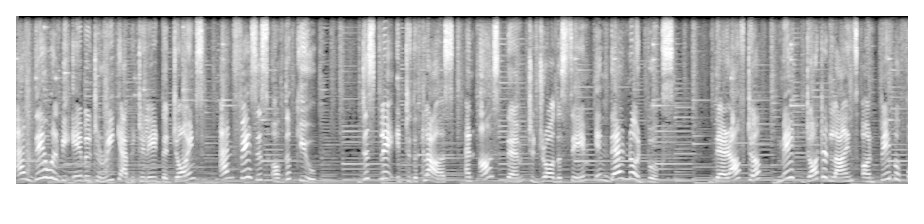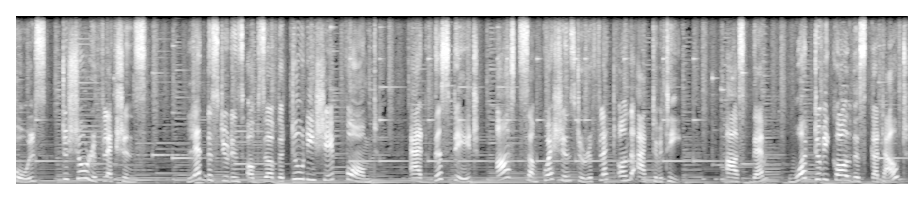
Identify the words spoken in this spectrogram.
and they will be able to recapitulate the joints and faces of the cube. Display it to the class and ask them to draw the same in their notebooks. Thereafter, make dotted lines on paper folds to show reflections. Let the students observe the 2D shape formed. At this stage, ask some questions to reflect on the activity. Ask them, what do we call this cutout?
